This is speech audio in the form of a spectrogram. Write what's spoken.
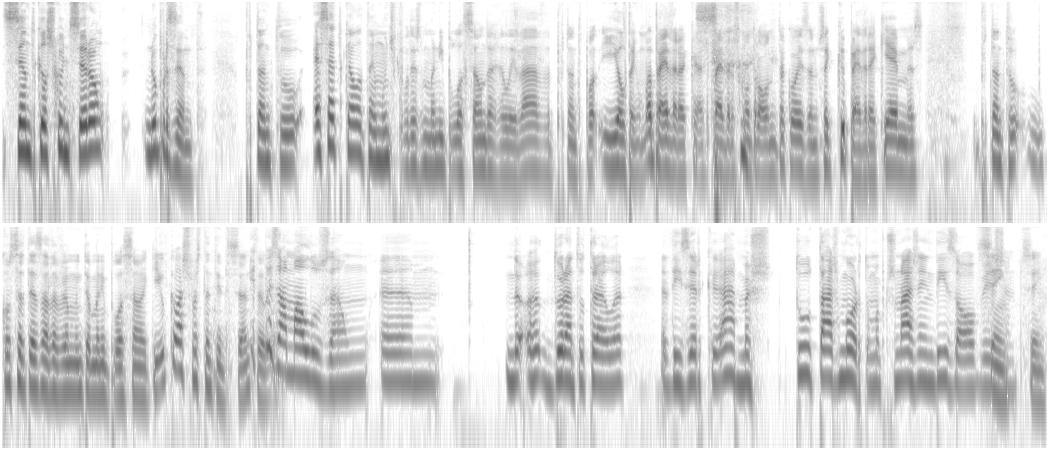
sendo que eles conheceram no presente. Portanto, exceto que ela tem muitos poderes de manipulação da realidade, portanto, pode- e ele tem uma pedra, que as pedras controlam muita coisa, não sei que pedra é que é, mas, portanto, com certeza há de haver muita manipulação aqui, o que eu acho bastante interessante. E depois há uma alusão hum, durante o trailer a dizer que, ah, mas tu estás morto. Uma personagem diz ao Vision. Sim, sim.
